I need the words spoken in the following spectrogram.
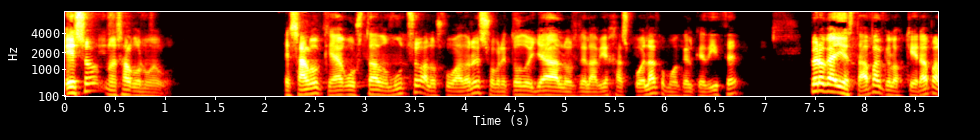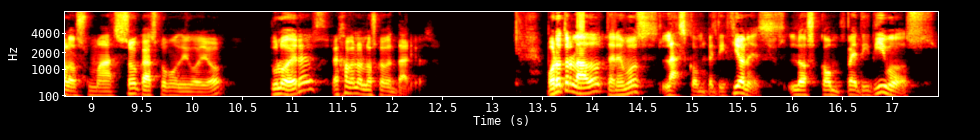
Eso no es algo nuevo es algo que ha gustado mucho a los jugadores, sobre todo ya a los de la vieja escuela, como aquel que dice. Pero que ahí está, para el que los quiera, para los más socas, como digo yo. ¿Tú lo eres? Déjamelo en los comentarios. Por otro lado, tenemos las competiciones, los competitivos.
